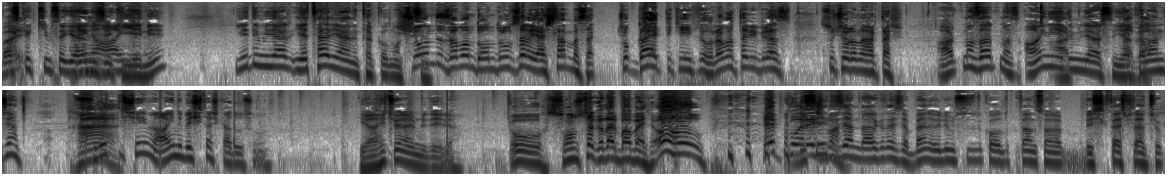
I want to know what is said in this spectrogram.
Başka Ay- kimse gelmeyecek aynı. yeni. 7 milyar yeter yani takılmak Şu için. anda zaman dondurulsa ve yaşlanmasak çok gayet de keyifli olur ama tabii biraz suç oranı artar. Artmaz artmaz. Aynı Art- 7 milyarsın Aga. yakalanacaksın. Ha. Sürekli şey mi? Aynı Beşiktaş kadrosu mu? Ya hiç önemli değil o. Oo, sonsuza kadar Babel. Oh! Hep Bir şey Kovarejma. diyeceğim de arkadaşlar ben ölümsüzlük olduktan sonra Beşiktaş falan çok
